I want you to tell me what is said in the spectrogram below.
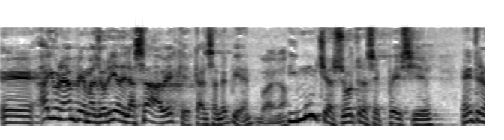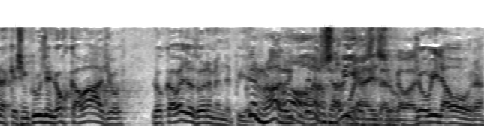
Eh, hay una amplia mayoría de las aves que descansan de pie Bueno. y muchas otras especies, entre las que se incluyen los caballos. Los caballos duermen de pie. Qué raro. ¿y por qué No, no se sabía eso. caballo? Yo vi la obra.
